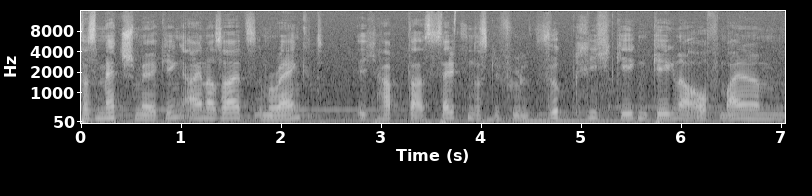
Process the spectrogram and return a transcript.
das Matchmaking einerseits im Ranked. Ich habe da selten das Gefühl, wirklich gegen Gegner auf meinem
